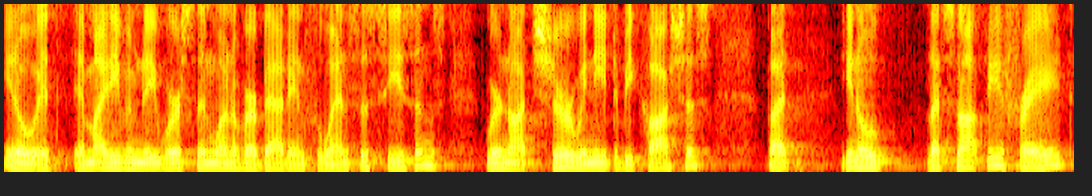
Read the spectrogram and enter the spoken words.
you know, it, it might even be worse than one of our bad influenza seasons. We're not sure. We need to be cautious. But, you know, let's not be afraid.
